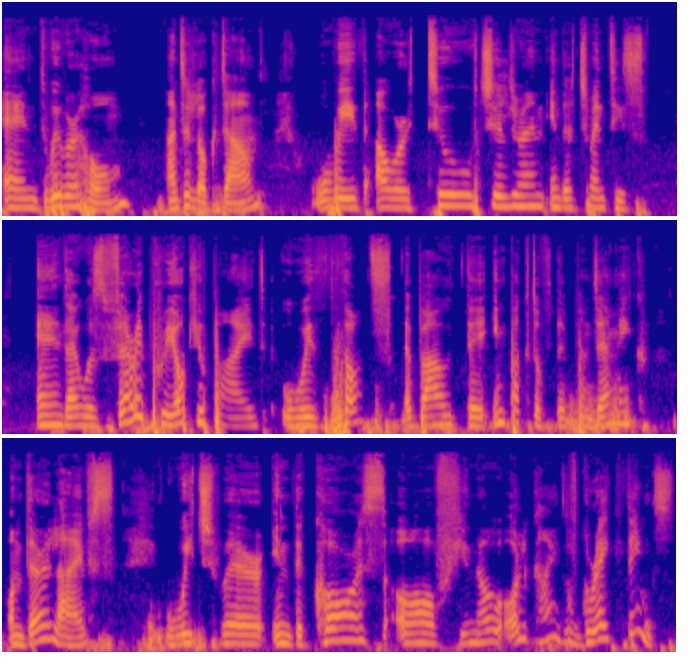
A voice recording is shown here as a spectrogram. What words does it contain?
and we were home under lockdown with our two children in their 20s. And I was very preoccupied with thoughts about the impact of the pandemic on their lives, which were in the course of, you know, all kinds of great things.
